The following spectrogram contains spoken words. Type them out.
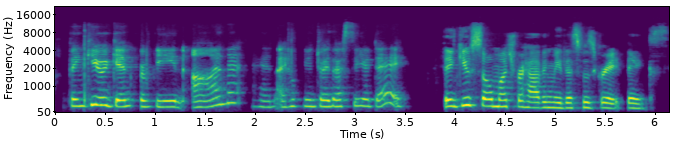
Thank you again for being on, and I hope you enjoy the rest of your day. Thank you so much for having me. This was great. Thanks.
